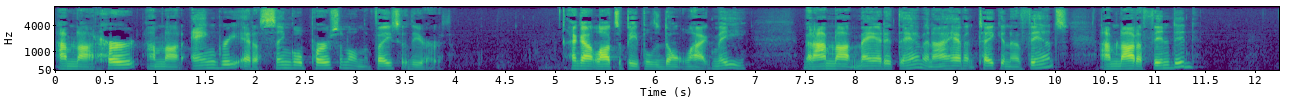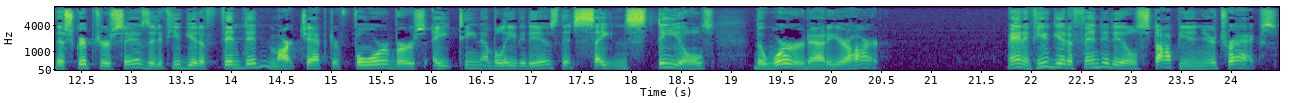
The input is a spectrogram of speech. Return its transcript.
I'm not hurt. I'm not angry at a single person on the face of the earth. I got lots of people that don't like me, but I'm not mad at them and I haven't taken offense. I'm not offended. The scripture says that if you get offended, Mark chapter 4, verse 18, I believe it is, that Satan steals the word out of your heart. Man, if you get offended, it'll stop you in your tracks.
